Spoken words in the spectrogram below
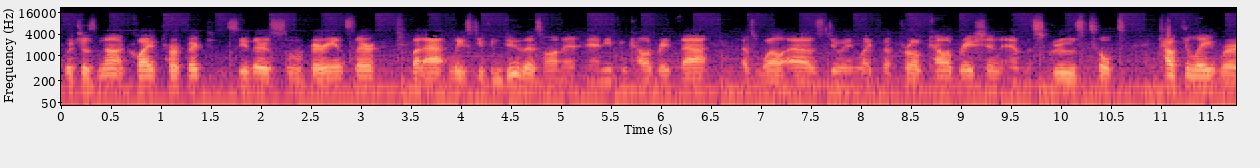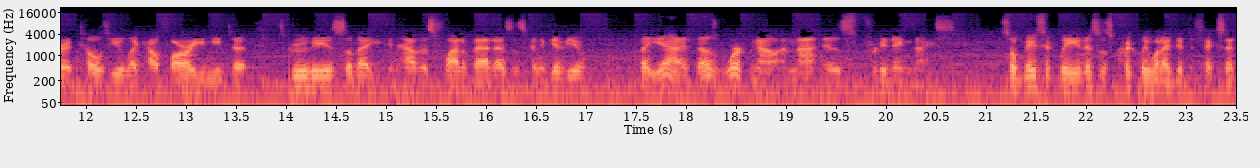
which is not quite perfect. See, there's some variance there, but at least you can do this on it and you can calibrate that as well as doing like the probe calibration and the screws tilt calculate where it tells you like how far you need to screw these so that you can have as flat a bed as it's going to give you. But yeah, it does work now and that is pretty dang nice. So basically, this is quickly what I did to fix it.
